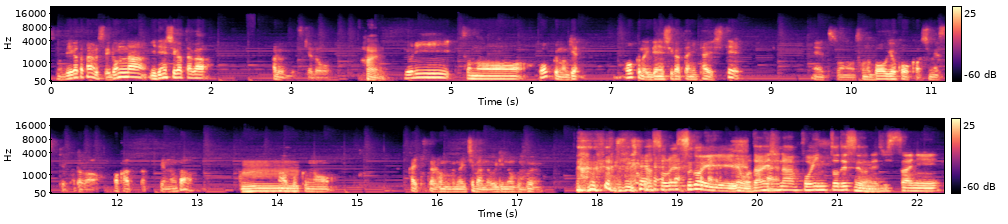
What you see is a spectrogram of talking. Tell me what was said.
その B 型ウイルスいろんな遺伝子型があるんですけど、はい、よりその多くの多くの遺伝子型に対して、えー、そのその防御効果を示すっていうことが分かったっていうのがまあ、僕の書いてた論文の一番の売りの部分それすごいでも大事なポイントですよね、はい、実際に。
